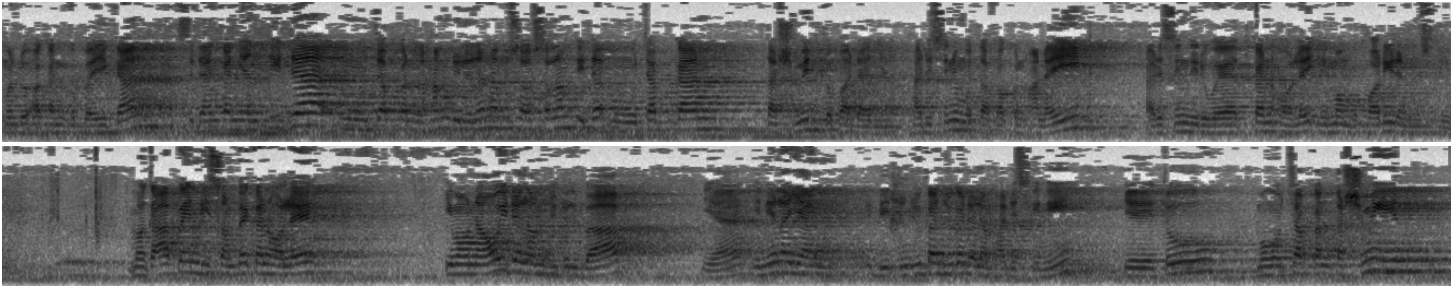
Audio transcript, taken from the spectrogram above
mendoakan kebaikan Sedangkan yang tidak mengucapkan Alhamdulillah Nabi SAW tidak mengucapkan tashmid kepadanya Hadis ini mutafakun alaih Hadis ini diriwayatkan oleh Imam Bukhari dan Muslim Maka apa yang disampaikan oleh Imam Nawawi dalam judul bab ya Inilah yang ditunjukkan juga dalam hadis ini Yaitu mengucapkan tashmid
